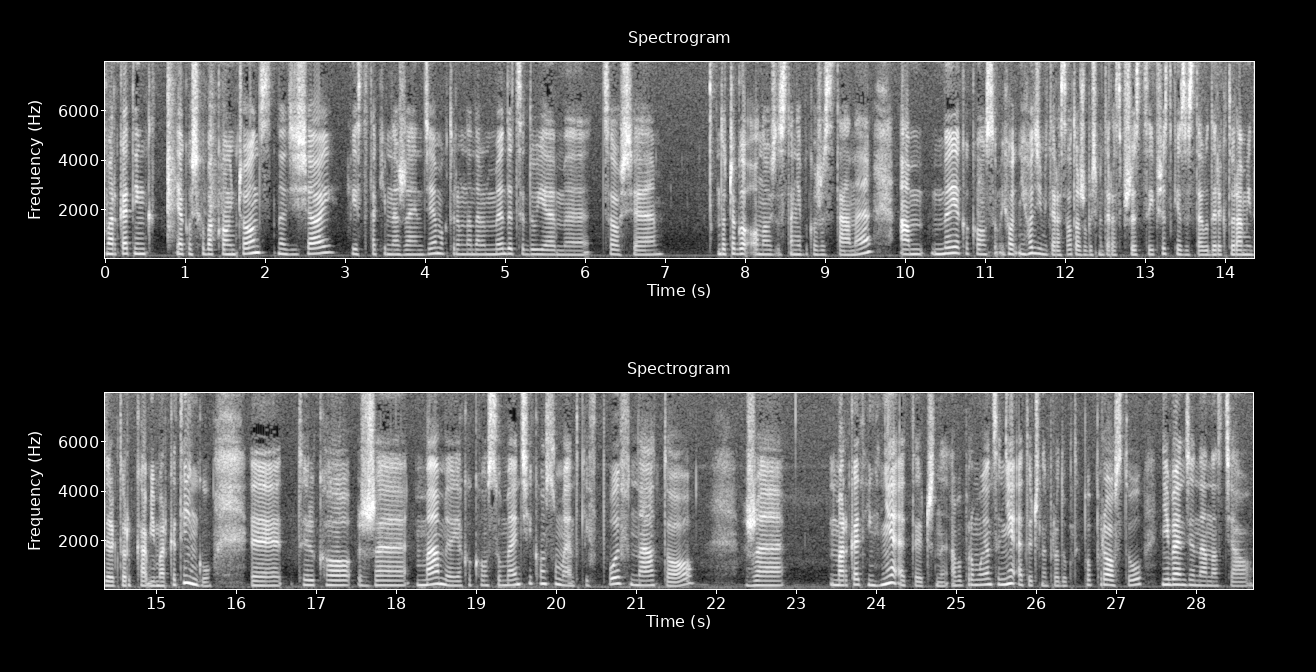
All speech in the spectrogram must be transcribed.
marketing jakoś chyba kończąc na dzisiaj jest takim narzędziem, o którym nadal my decydujemy, co się, do czego ono zostanie wykorzystane, a my jako konsum, nie chodzi mi teraz o to, żebyśmy teraz wszyscy i wszystkie zostały dyrektorami, dyrektorkami marketingu, y, tylko że mamy jako konsumenci i konsumentki wpływ na to, że marketing nieetyczny albo promujący nieetyczne produkty po prostu nie będzie na nas działał.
